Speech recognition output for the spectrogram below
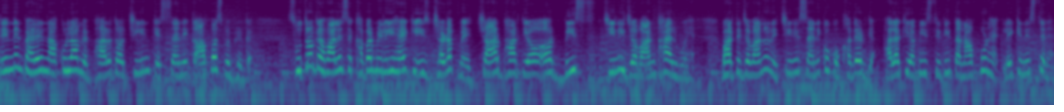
तीन दिन पहले नाकुला में भारत और चीन के सैनिक आपस में भिड़ गए। सूत्रों के हवाले से खबर मिली है कि इस झड़प में चार भारतीय और 20 चीनी जवान घायल हुए हैं। भारतीय जवानों ने चीनी सैनिकों को खदेड़ दिया। हालाँकि अभी स्थिति तनावपूर्ण है, लेकिन स्थिर है।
